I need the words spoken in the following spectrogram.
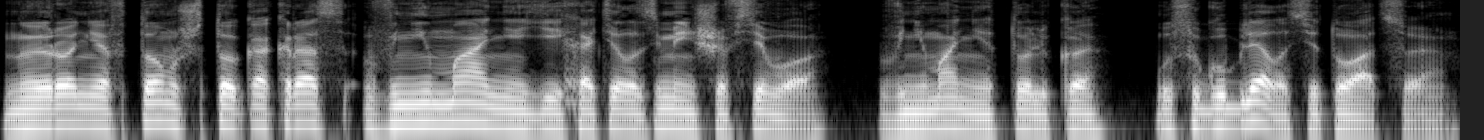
Но ирония в том, что как раз внимание ей хотелось меньше всего. Внимание только усугубляло ситуацию.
